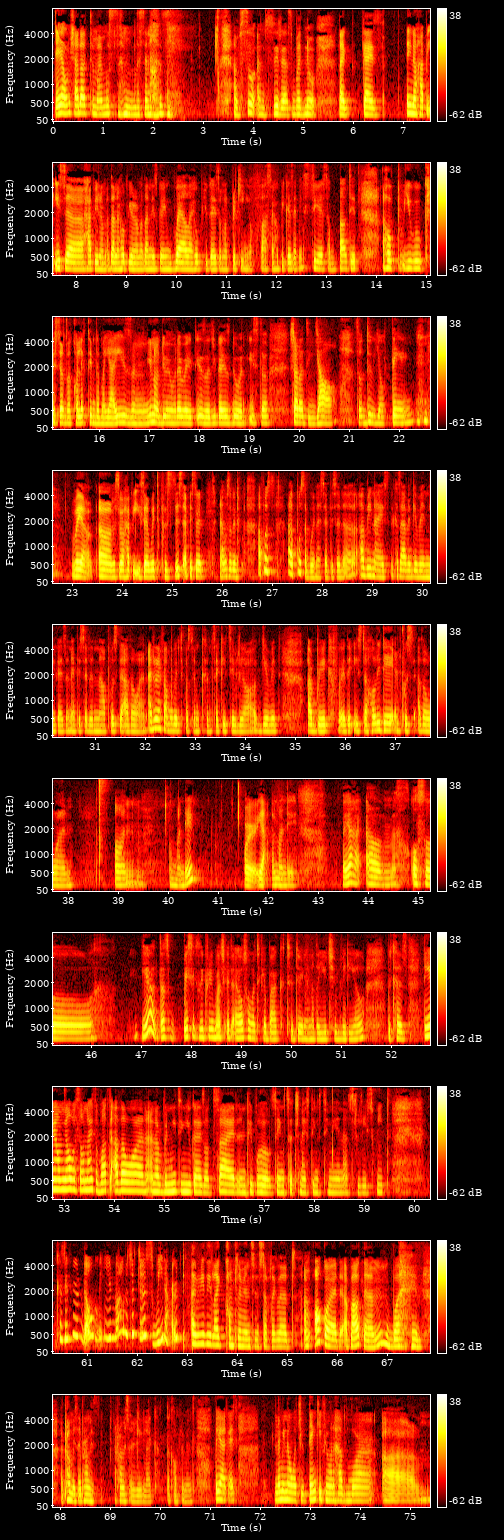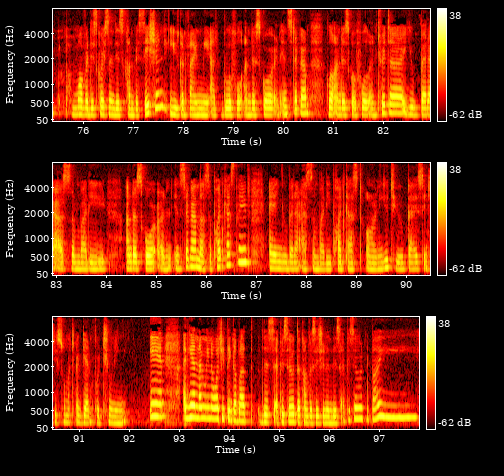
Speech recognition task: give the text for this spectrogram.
damn, shout out to my Muslim listeners. I'm so unserious, but no, like, guys, you know, happy Easter, happy Ramadan. I hope your Ramadan is going well. I hope you guys are not breaking your fast. I hope you guys are being serious about it. I hope you Christians are collecting the mayais and, you know, doing whatever it is that you guys do on Easter. Shout out to y'all. So do your thing. but yeah, um, so happy Easter. I'm going to post this episode. And I'm also going to, I'll post, I'll post a bonus episode. Uh, I'll be nice because I haven't given you guys an episode and I'll post the other one. I don't know if I'm going to post them consecutively or I'll give it a break for the Easter holiday and post the other one on on Monday. Or yeah, on Monday. But yeah, um also yeah, that's basically pretty much it. I also want to get back to doing another YouTube video because damn, y'all were so nice about the other one, and I've been meeting you guys outside, and people are saying such nice things to me, and that's really sweet. Because if you know me, you know I'm such a sweetheart. I really like compliments and stuff like that. I'm awkward about them, but I promise, I promise, I promise I really like the compliments. But yeah, guys, let me know what you think. If you want to have more, um, more of a discourse in this conversation, you can find me at glowful underscore on Instagram, glow underscore full on Twitter. You better ask somebody underscore on Instagram. That's the podcast page. And you better ask somebody podcast on YouTube. Guys, thank you so much again for tuning in. Again, let me know what you think about this episode, the conversation in this episode. Bye.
